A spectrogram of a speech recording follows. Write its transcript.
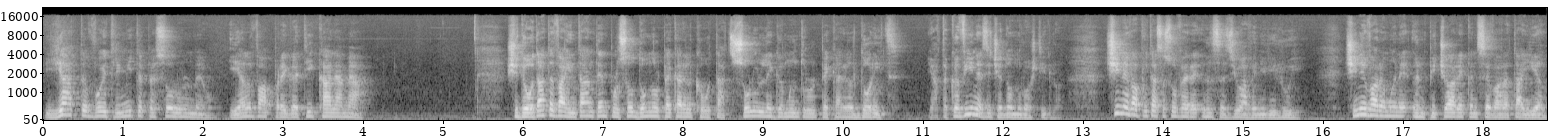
Iată, voi trimite pe solul meu, el va pregăti calea mea. Și deodată va intra în templul său Domnul pe care îl căutați, solul legământului pe care îl doriți. Iată că vine, zice Domnul oștirilor. Cine va putea să sufere însă ziua venirii lui? Cine va rămâne în picioare când se va arăta el?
